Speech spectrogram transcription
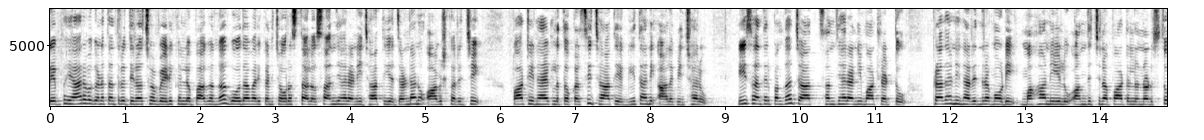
డెబ్బై ఆరవ గణతంత్ర దినోత్సవ వేడుకల్లో భాగంగా గోదావరి కని చౌరస్తాలో సంధ్యారాణి జాతీయ జెండాను ఆవిష్కరించి పార్టీ నాయకులతో కలిసి జాతీయ గీతాన్ని ఆలపించారు. ఈ సందర్భంగా జా సంధ్యారాణి మాట్లాడుతూ ప్రధాని నరేంద్ర మోడీ మహానీయులు అందించిన పాటలు నడుస్తూ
